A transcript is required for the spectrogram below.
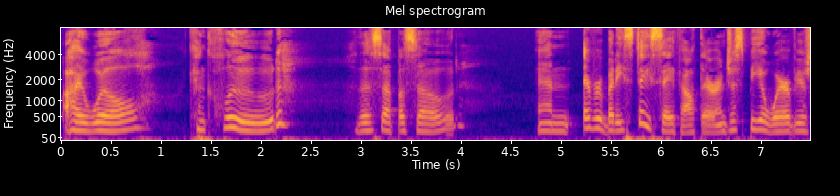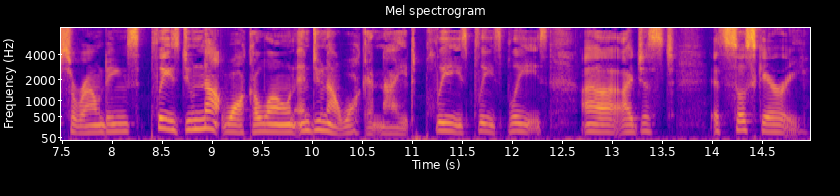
I will conclude this episode and everybody, stay safe out there and just be aware of your surroundings. Please do not walk alone and do not walk at night. Please, please, please. Uh, I just, it's so scary.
